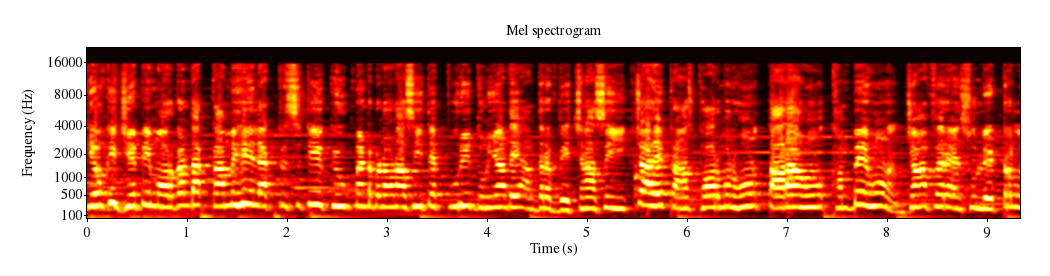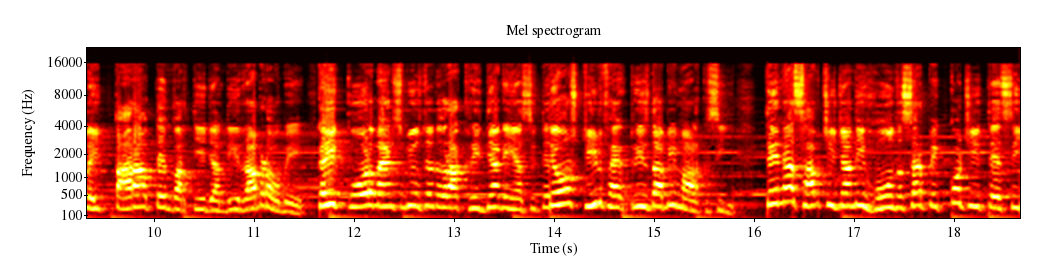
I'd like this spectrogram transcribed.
ਕਿਉਂਕਿ ਜੇਪੀ ਮਾਰਗਨ ਦਾ ਕੰਮ ਹੀ ਇਲੈਕਟ੍ਰਿਸਿਟੀ ਇਕਵਿਪਮੈਂਟ ਬਣਾਉਣਾ ਸੀ ਤੇ ਪੂਰੀ ਦੁਨੀਆ ਦੇ ਅੰਦਰ ਵੇਚਣਾ ਸੀ। ਚਾਹੇ ਟਰਾਂਸਫਾਰਮਰ ਹੋਣ, ਤਾਰਾਂ ਹੋਣ, ਖੰਭੇ ਹੋਣ, ਜਾਂ ਫਿਰ ਇਨਸੂਲੇਟਰ ਲਈ ਤਾਰਾਂ ਉੱਤੇ ਵਰਤੀ ਜਾਂਦੀ ਰਬੜ ਹੋਵੇ। ਕਈ ਕੋਲ ਮਾਈਨਸ ਵੀ ਉਸਦੇ ਦੁਆਰਾ ਖਰੀਦੀਆਂ ਗਈਆਂ ਸੀ ਤੇ ਉਹ ਸਟੀਲ ਫੈਕਟਰੀਜ਼ ਦਾ ਵੀ ਮਾਲਕ ਸੀ। ਤੇ ਇਹਨਾਂ ਸਭ ਚੀਜ਼ਾਂ ਦੀ ਹੋਂਦ ਸਿਰਫ ਇੱਕੋ ਚੀਜ਼ ਤੇ ਸੀ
